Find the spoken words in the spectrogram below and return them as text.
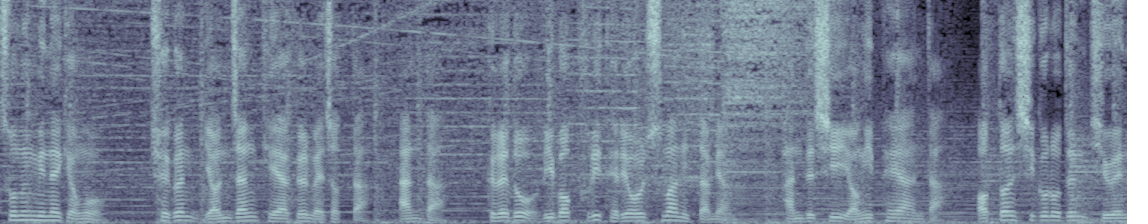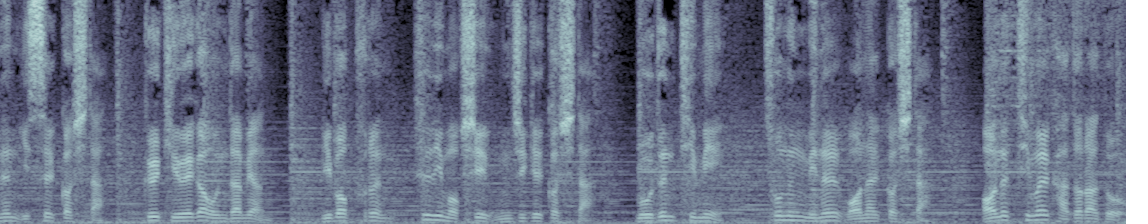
손흥민의 경우 최근 연장 계약을 맺었다. 안다. 그래도 리버풀이 데려올 수만 있다면 반드시 영입해야 한다. 어떤 식으로든 기회는 있을 것이다. 그 기회가 온다면 리버풀은 틀림없이 움직일 것이다. 모든 팀이 손흥민을 원할 것이다. 어느 팀을 가더라도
